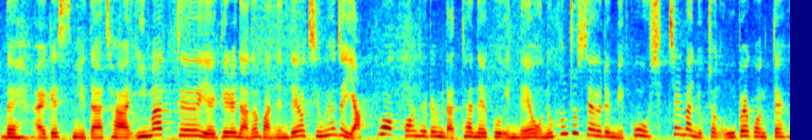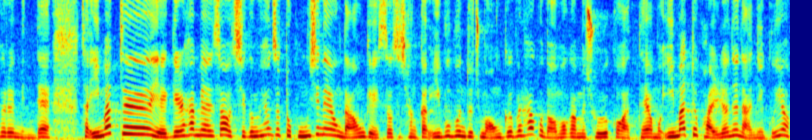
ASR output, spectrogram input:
네, 알겠습니다. 자, 이마트 얘기를 나눠봤는데요. 지금 현재 약보합권 흐름 나타내고 있네요. 오늘 혼조세 흐름이고 17만 6,500원대 흐름인데 자, 이마트 얘기를 하면서 지금 현재 또 공시 내용 나온 게 있어서 잠깐 이 부분도 좀 언급을 하고 넘어가면 좋을 것 같아요. 뭐 이마트 관련은 아니고요.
